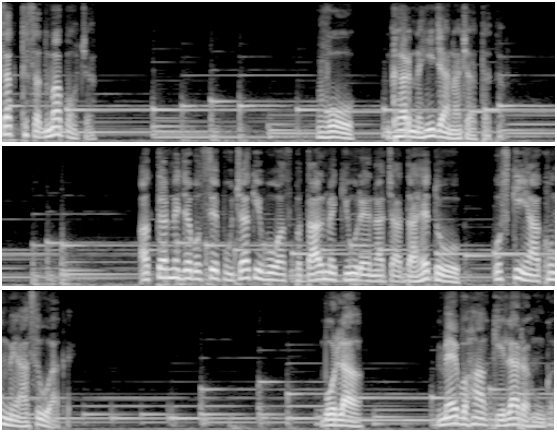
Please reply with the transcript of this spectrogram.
सख्त सदमा पहुँचा। वो घर नहीं जाना चाहता था। अख्तर ने जब उससे पूछा कि वो अस्पताल में क्यों रहना चाहता है तो उसकी आँखों में आँसू आ गए। बोला, मैं वहाँ अकेला रहूँगा।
